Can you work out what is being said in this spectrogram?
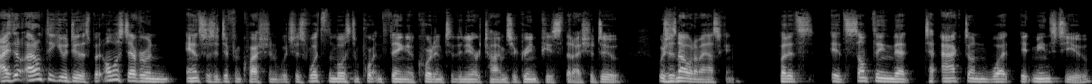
I don't, I don't think you would do this, but almost everyone answers a different question, which is what's the most important thing according to the New York Times or Greenpeace that I should do, which is not what I'm asking. But it's it's something that to act on what it means to you.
